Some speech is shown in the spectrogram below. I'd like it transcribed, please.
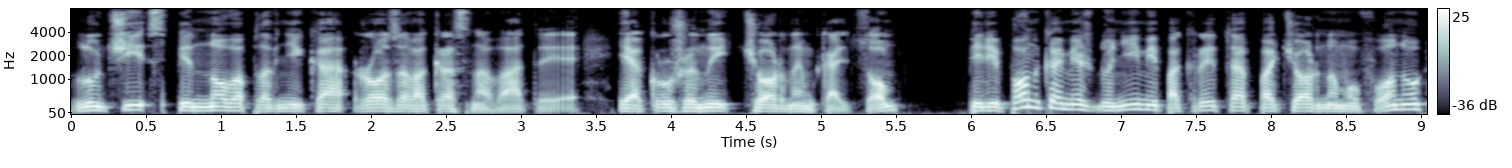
Лучи спинного плавника розово-красноватые и окружены черным кольцом, Перепонка между ними покрыта по черному фону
